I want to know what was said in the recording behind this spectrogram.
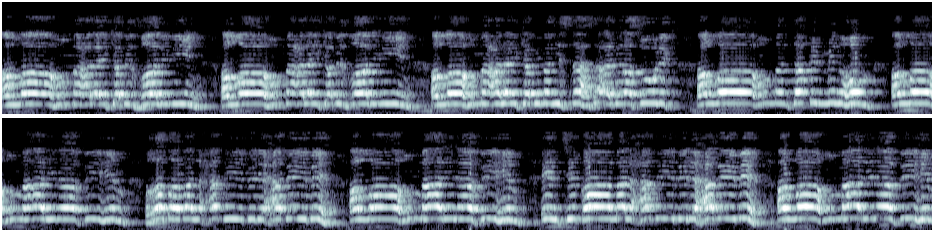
اللهم عليك بالظالمين اللهم عليك بالظالمين اللهم عليك بمن استهزأ برسولك اللهم انتقم منهم اللهم أرنا فيهم غضب الحبيب لحبيبه اللهم أرنا فيهم انتقام الحبيب لحبيبه اللهم أرنا فيهم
